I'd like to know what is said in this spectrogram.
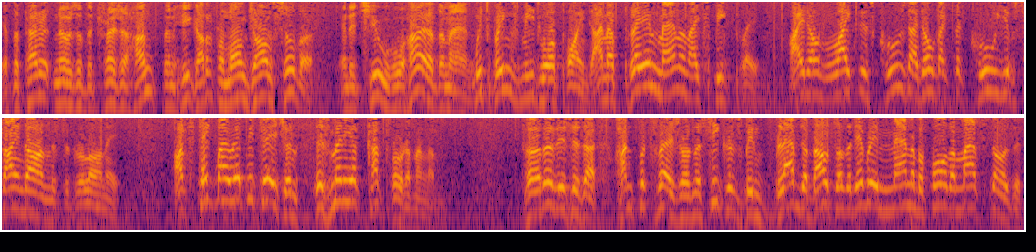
If the parrot knows of the treasure hunt, then he got it from Long John Silver. And it's you who hired the man. Which brings me to a point. I'm a plain man and I speak plain. I don't like this cruise and I don't like the crew you've signed on, Mr. Trelawney. I'll stake my reputation. There's many a cutthroat among them. Further, this is a hunt for treasure, and the secret's been blabbed about so that every man before the mast knows it.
